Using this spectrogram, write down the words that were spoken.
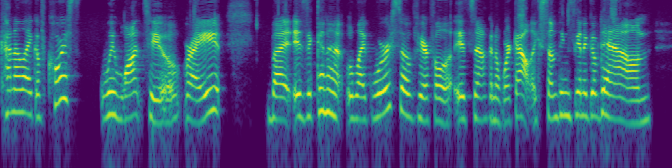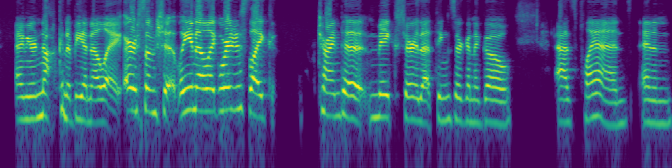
kind of like of course we want to right? But is it gonna like we're so fearful it's not gonna work out. Like something's gonna go down and you're not gonna be in la or some shit. You know like we're just like trying to make sure that things are gonna go as planned. And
